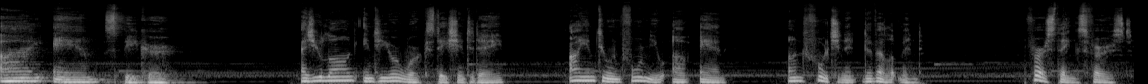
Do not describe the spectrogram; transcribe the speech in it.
I am Sayer. As you log into your workstation today, I am to inform you of an unfortunate development. First things first,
